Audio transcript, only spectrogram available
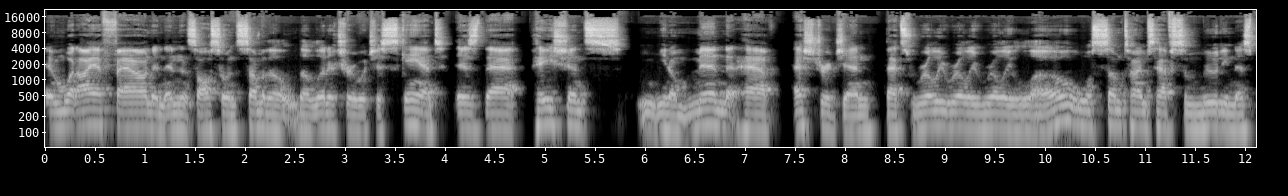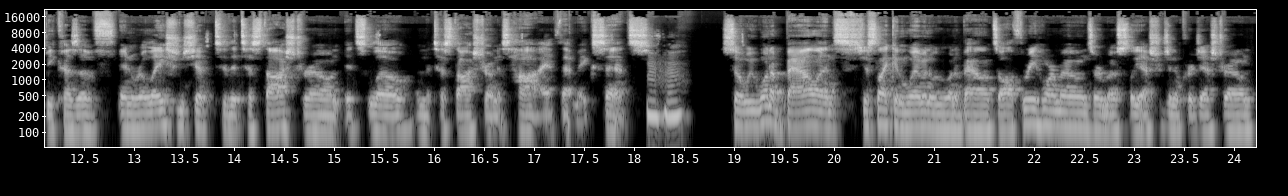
And what I have found, and, and it's also in some of the, the literature, which is scant, is that patients, you know, men that have estrogen that's really, really, really low will sometimes have some moodiness because of, in relationship to the testosterone, it's low and the testosterone is high, if that makes sense. Mm-hmm. So we want to balance, just like in women, we want to balance all three hormones or mostly estrogen and progesterone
